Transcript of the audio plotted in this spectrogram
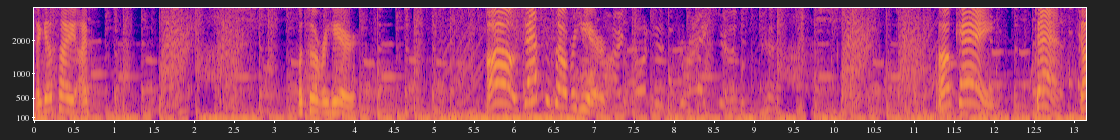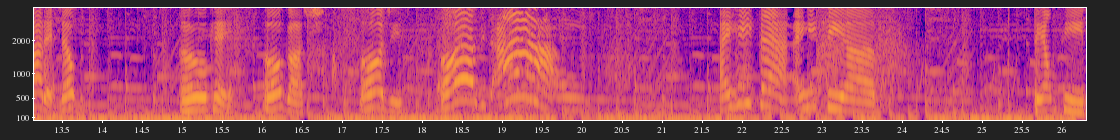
I guess I, I... What's over here? Oh, death is over here! My goodness gracious! Okay. Death. Got it. Nope. Okay. Oh gosh. Oh jeez. Oh jeez. Ah! I hate that. I hate the uh bouncy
